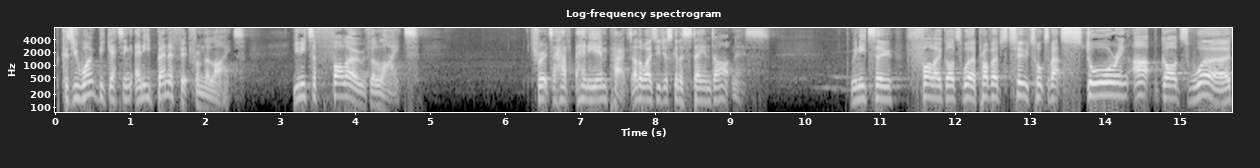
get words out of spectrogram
because you won't be getting any benefit from the light. You need to follow the light for it to have any impact. Otherwise, you're just going to stay in darkness. We need to follow God's word. Proverbs 2 talks about storing up God's word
